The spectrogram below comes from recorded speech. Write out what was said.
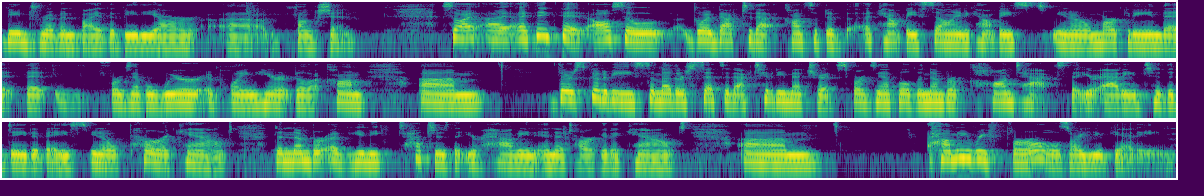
being driven by the BDR uh, function. So I, I- I think that also going back to that concept of account-based selling, account-based you know marketing that that for example we're employing here at Bill.com. Um, there's going to be some other sets of activity metrics. For example, the number of contacts that you're adding to the database, you know, per account, the number of unique touches that you're having in a target account. Um, how many referrals are you getting?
